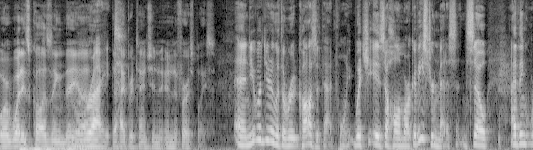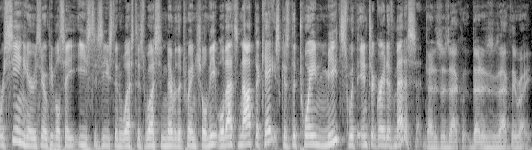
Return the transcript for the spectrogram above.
or what is causing the uh, Right. the hypertension in the first place. And you were dealing with the root cause at that point, which is a hallmark of Eastern medicine. So I think what we're seeing here is, you know, people say East is East and West is West and never the twain shall meet. Well, that's not the case because the twain meets with integrative medicine. That is exactly that is exactly right.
